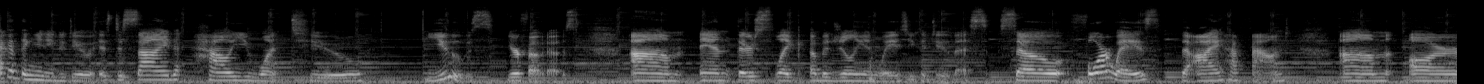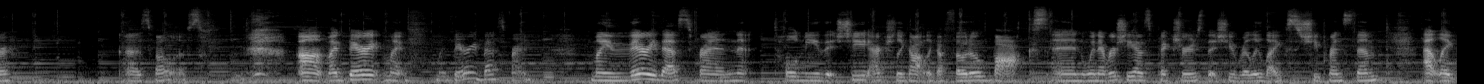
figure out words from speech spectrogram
Second thing you need to do is decide how you want to use your photos. Um, and there's like a bajillion ways you could do this. So four ways that I have found um, are as follows. Uh, my very my my very best friend, my very best friend told me that she actually got like a photo box and whenever she has pictures that she really likes, she prints them at like,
